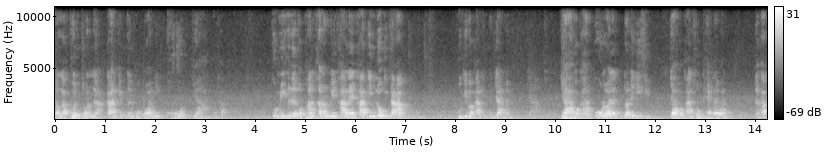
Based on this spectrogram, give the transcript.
สำหรับคนจนอะการเก็บเงิน 600 นี่โคตรยากนะครับ คุณมีเงินเดือน6,000ค่าน้ำมันค่าแรงค่ากินลูกอีกสาม คุณคิดว่าการเก็บเงินยากไหมยากยากกว่าการกู้ร้อยละร้อยละยี่สิบยากกว่าการส่งแขกรายวันนะครับ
